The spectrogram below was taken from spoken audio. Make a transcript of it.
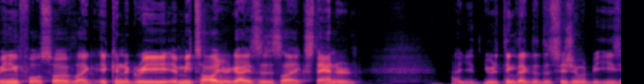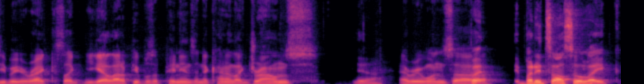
meaningful. So if like it can agree, it meets all your guys' like standard. Uh, you, you would think like the decision would be easy, but you're right because like you get a lot of people's opinions, and it kind of like drowns yeah everyone's. Uh, but but it's also like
